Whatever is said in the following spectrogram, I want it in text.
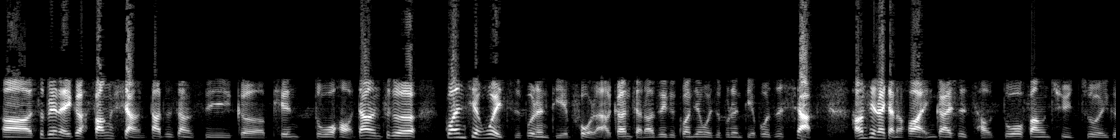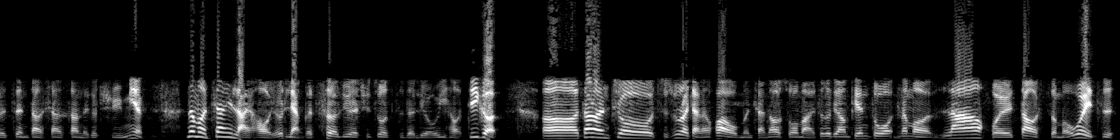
啊，这边的一个方向大致上是一个偏多哈，当然这个关键位置不能跌破了。刚刚讲到这个关键位置不能跌破之下，行情来讲的话，应该是朝多方去做一个震荡向上的一个局面。那么这样一来哈，有两个策略去做值得留意哈。第一个，呃，当然就指数来讲的话，我们讲到说嘛，这个地方偏多，那么拉回到什么位置？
